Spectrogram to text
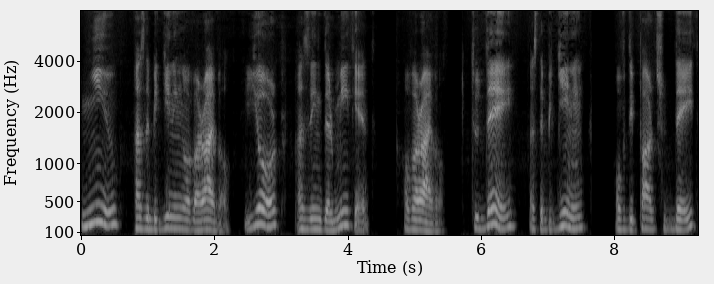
New as the beginning of arrival. York as the intermediate of arrival. Today as the beginning of departure date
